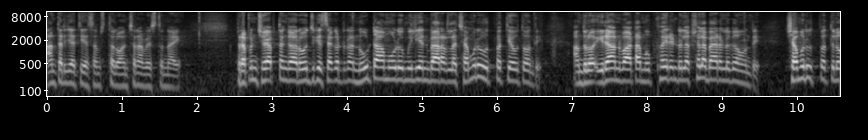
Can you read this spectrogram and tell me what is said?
అంతర్జాతీయ సంస్థలు అంచనా వేస్తున్నాయి. ప్రపంచవ్యాప్తంగా రోజుకి సగటున నూట మూడు మిలియన్ బ్యారర్ల చమురు ఉత్పత్తి అవుతోంది. అందులో ఇరాన్ వాటా ముప్పై రెండు లక్షల బ్యారెలుగా ఉంది. చమురు ఉత్పత్తిలో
